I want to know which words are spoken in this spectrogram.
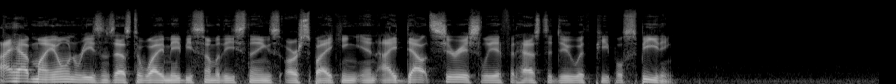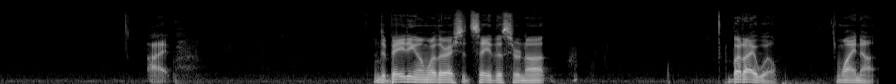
I have my own reasons as to why maybe some of these things are spiking, and I doubt seriously if it has to do with people speeding. I, I'm debating on whether I should say this or not, but I will. Why not?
